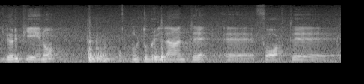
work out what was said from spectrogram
il ripieno molto brillante, eh, forte,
